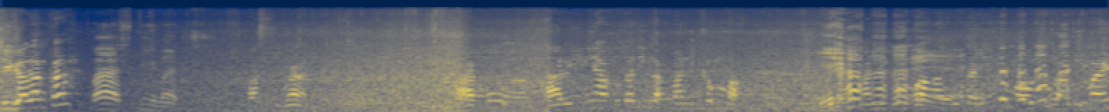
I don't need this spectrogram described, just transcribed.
Tiga langkah? Pasti mati. Pasti kan. Aku hari ini aku tadi nggak mandi kembang. Iya. Mandi kembang aku tadi itu mau juga main.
